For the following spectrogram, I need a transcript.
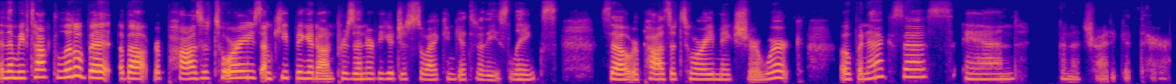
And then we've talked a little bit about repositories. I'm keeping it on presenter view just so I can get to these links. So repository makes sure work open access and I'm gonna try to get there.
